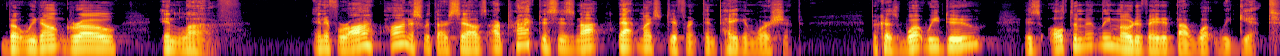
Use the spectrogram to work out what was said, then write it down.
but we don't grow in love. And if we're honest with ourselves, our practice is not that much different than pagan worship because what we do is ultimately motivated by what we get.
